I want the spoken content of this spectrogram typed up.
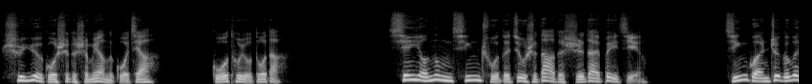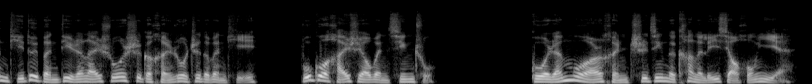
赤月国是个什么样的国家？国土有多大？先要弄清楚的就是大的时代背景。尽管这个问题对本地人来说是个很弱智的问题，不过还是要问清楚。果然，莫尔很吃惊的看了李小红一眼，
